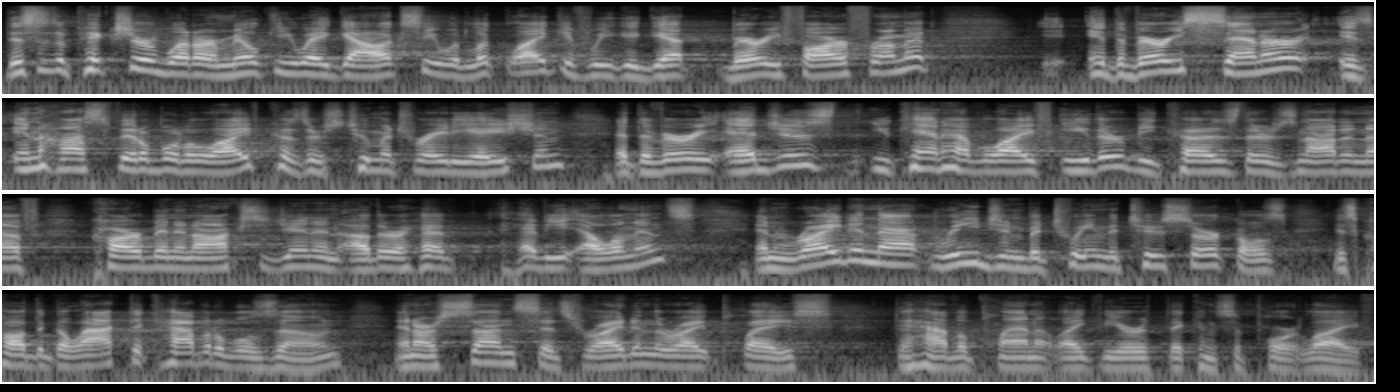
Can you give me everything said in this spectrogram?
This is a picture of what our Milky Way galaxy would look like if we could get very far from it. At the very center is inhospitable to life because there's too much radiation. At the very edges, you can't have life either because there's not enough carbon and oxygen and other heavy elements. And right in that region between the two circles is called the galactic habitable zone. And our sun sits right in the right place to have a planet like the Earth that can support life.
